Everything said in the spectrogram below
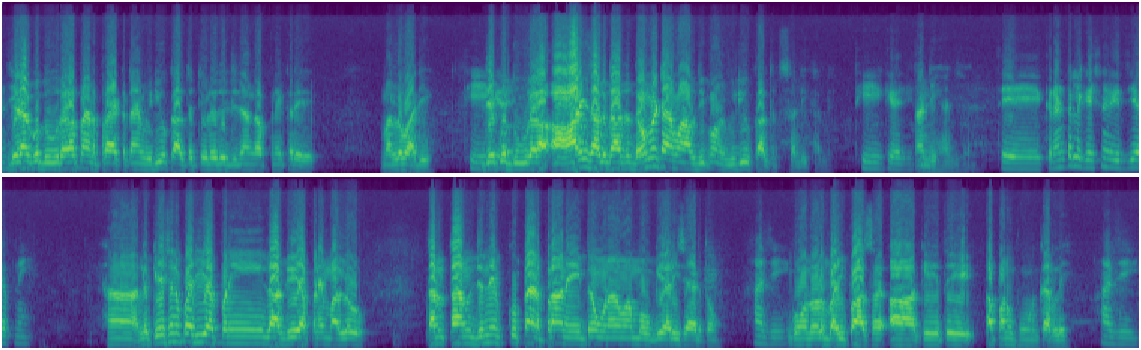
ਜਿਹੜਾ ਕੋਈ ਦੂਰ ਵਾਲਾ ਭੈਣ ਭਰਾ ਇੱਕ ਟਾਈਮ ਵੀਡੀਓ ਕਾਲ ਤੇ ਚੋਲੇ ਦੇ ਜਿਦਾਂਗਾ ਆਪਣੇ ਘਰੇ ਮੰਨ ਲਓ ਆਜੀ ਜੇ ਕੋਈ ਦੂਰ ਵਾਲਾ ਆ ਨਹੀਂ ਸਕਦਾ ਤੇ ਦੋਵੇਂ ਟਾਈਮ ਆਪਦੀ ਭਾਵੇਂ ਵੀਡੀਓ ਕਾਲ ਤੇ ਤਸੱਲੀ ਕਰ ਲੈ। ਠੀਕ ਹੈ ਜੀ। ਹਾਂਜੀ ਹਾਂਜੀ। ਤੇ ਕਰੰਟ ਲੋਕੇਸ਼ਨ ਵੀਰ ਜੀ ਆਪਣੀ? ਹਾਂ ਲੋਕੇਸ਼ਨ ਭਾਜੀ ਆਪਣੀ ਲਾਗੇ ਆਪਣੇ ਮੰਨ ਲਓ ਤਰਨ ਤਾਰਨ ਜਿਹਨੇ ਕੋਈ ਭੈਣ ਭਰਾ ਨੇ ਇੱਧਰ ਆਉਣਾ ਵਾ ਮੋਗੇ ਵਾਲੀ ਸਾਈਡ ਤੋਂ। ਹਾਂਜੀ। ਗੋਂਦਵਾਲ ਬਾਈਪਾਸ ਆ ਕੇ ਤੇ ਆਪਾਂ ਨੂੰ ਫੋਨ ਕਰ ਲੇ। ਹਾਂਜੀ।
